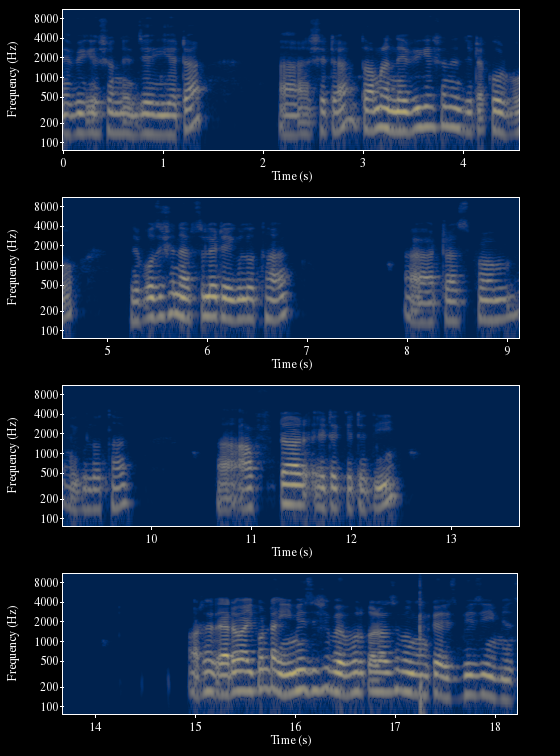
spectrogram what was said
নেভিগেশনের যে ইয়েটা সেটা। তো আমরা নেভিগেশনে যেটা করব, যে পজিশন অ্যাবসোলিউট এগুলো থাক ট্রান্সফর্ম এগুলো থাক আফটার এটা কেটে দিই। অর্থাৎ অ্যারো আইকনটা ইমেজ হিসেবে ব্যবহার করা আছে এবং একটা এসভিজি ইমেজ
